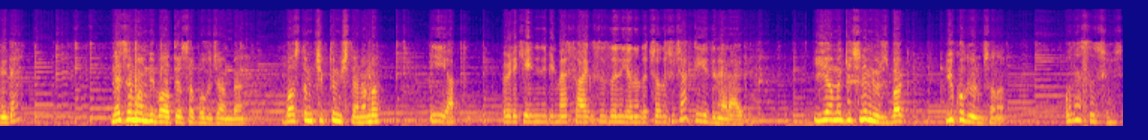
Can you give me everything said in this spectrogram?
Neden? Ne zaman bir baltaya sap olacağım ben? Bastım çıktım işten ama İyi yaptın. Öyle kendini bilmez saygısızların yanında çalışacak değildin herhalde. iyi ama geçinemiyoruz bak. Yük oluyorum sana. O nasıl söz?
